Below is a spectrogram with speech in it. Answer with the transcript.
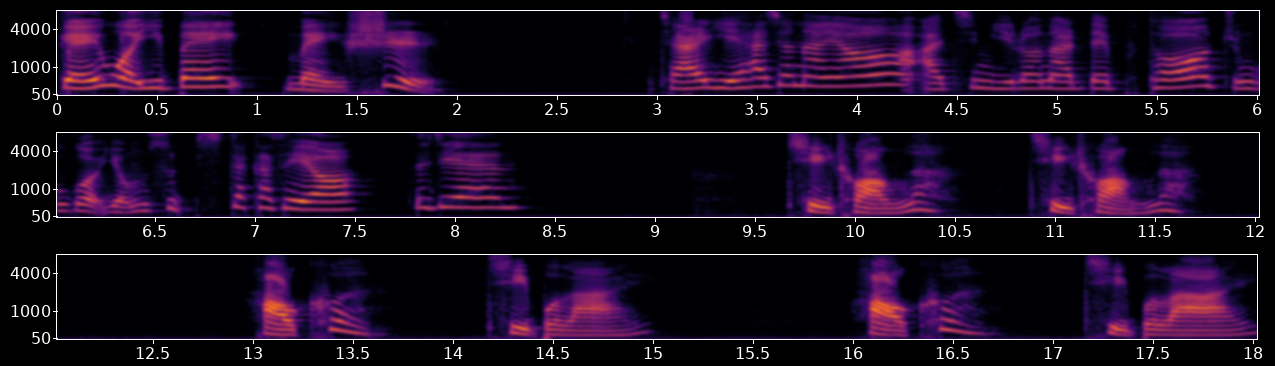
给我一杯美式잘 이해하셨나요? 아침 일어날 때부터 중국어 연습 시작하세요. 再见。起床了，起床了。好困，起不来，好困，起不来。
